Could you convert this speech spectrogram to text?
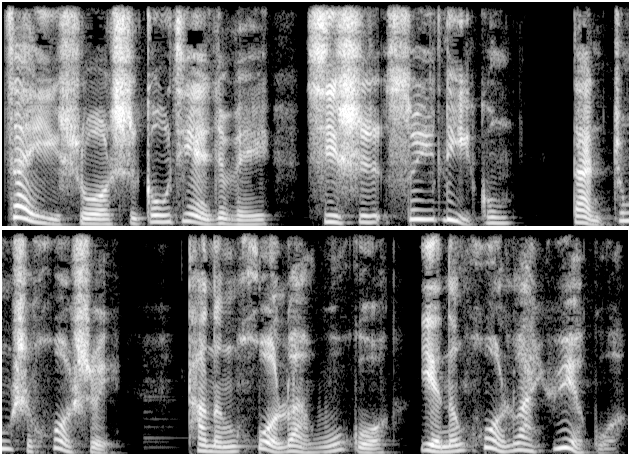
再一说，是勾践认为西施虽立功，但终是祸水，他能祸乱吴国，也能祸乱越国，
